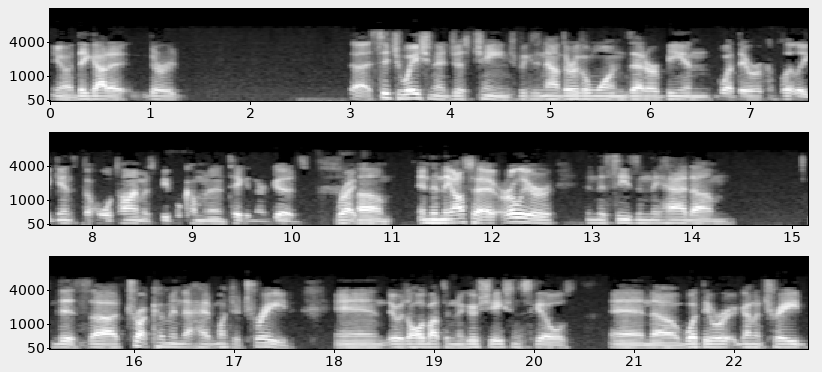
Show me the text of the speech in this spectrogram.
you know, they got it, their, uh, situation had just changed because now they're the ones that are being what they were completely against the whole time as people coming in and taking their goods. Right. Um, and then they also earlier in the season they had um, this uh, truck come in that had a bunch of trade, and it was all about their negotiation skills and uh, what they were going to trade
